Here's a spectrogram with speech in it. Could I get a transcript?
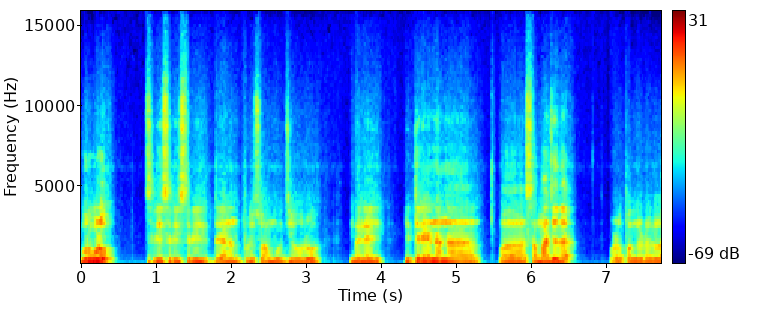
ಗುರುಗಳು ಶ್ರೀ ಶ್ರೀ ಶ್ರೀ ದಯಾನಂದಪುರಿ ಸ್ವಾಮೀಜಿಯವರು ಆಮೇಲೆ ಇತರೆ ನನ್ನ ಸಮಾಜದ ಒಳಪಂಗಡಗಳ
